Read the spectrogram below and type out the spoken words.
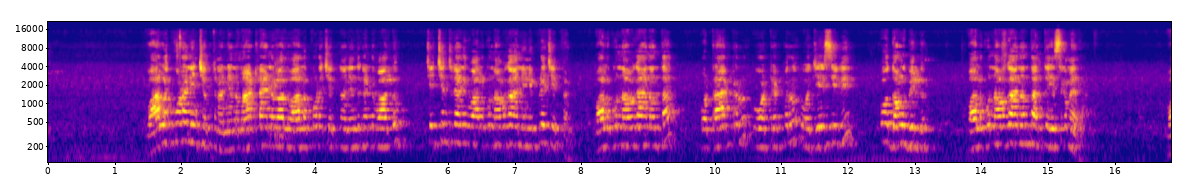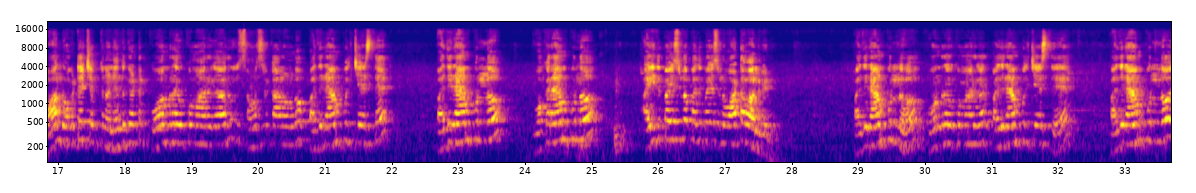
వాళ్ళకు కూడా నేను చెప్తున్నాను. నిన్న మాట్లాడిన వాళ్ళు వాళ్ళకు కూడా చెప్తున్నాను. ఎందుకంటే వాళ్ళు చర్చించడానికి వాళ్ళకున్న అవగాహన నేను ఇప్పుడే చెప్పాను. వాళ్ళకున్న అవగాహన అంతా ఓ ట్రాక్టర్ ఓ ట్రిప్పరు ఓ జేసీబీ ఓ దొంగ బిల్లు. వాళ్ళకున్న అవగాహన అంతా అంతే ఇసుక మీద. వాళ్ళు ఒకటే చెప్తున్నాను. ఎందుకంటే కోన్ రవికుమార్ గారు సంవత్సర కాలంలో పది ర్యాంపులు చేస్తే పది ర్యాంపుల్లో ఒక ర్యాంపులో ఐదు పైసలు పది పైసలు వాటా వాళ్ళు వెళ్ళి. పది ర్యాంపుల్లో కోన్ రవికుమార్ గారు పది ర్యాంపులు చేస్తే పది ర్యాంపుల్లో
